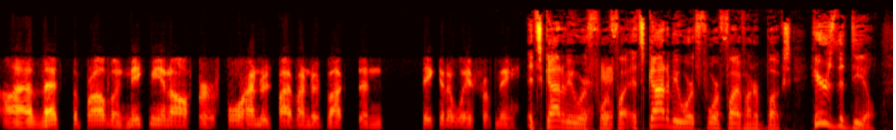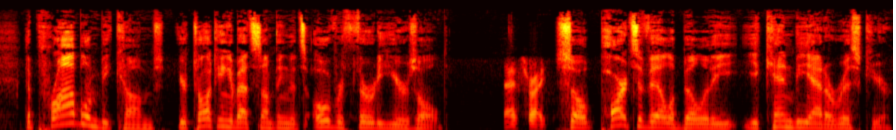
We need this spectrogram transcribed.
Uh, that's the problem. Make me an offer, four hundred, five hundred bucks, and take it away from me. It's got to be worth four. or Five, it's got to be worth four or five hundred bucks. Here's the deal: the problem becomes you're talking about something that's over thirty years old. That's right. So parts availability, you can be at a risk here.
